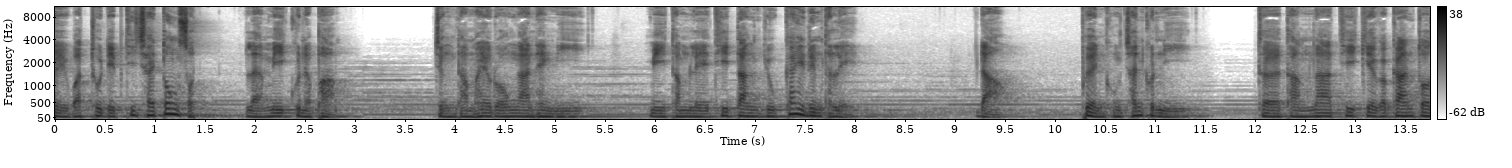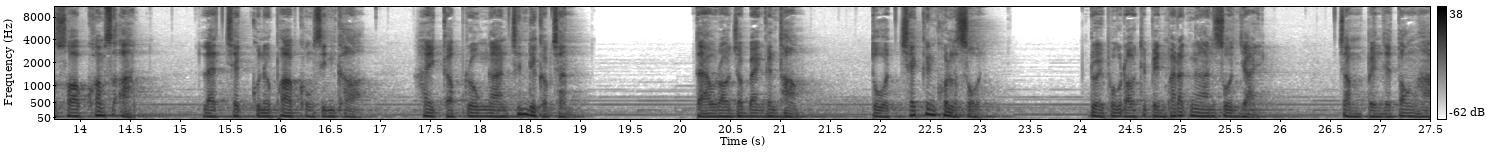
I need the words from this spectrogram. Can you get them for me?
้วยวัตถุดิบที่ใช้ต้องสดและมีคุณภาพ จึงทำให้โรงงานแห่งนี้ มีทำเลที่ตั้งอยู่ใกล้ริมทะเล ดาว เพื่อนของฉันคนนี้ เธอทำหน้าที่เกี่ยวกับการตรวจสอบความสะอาด และเช็คคุณภาพของสินค้าให้กับโรงงานเช่นเดียวกับฉัน แต่เราจะแบ่งกันทำตรวจเช็คกันคนละโซน ดยพวกเราที่เป็นพนักงานโซนใหญ่จำเป็นจะต้องหา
